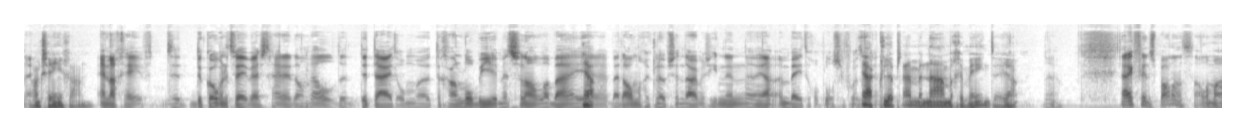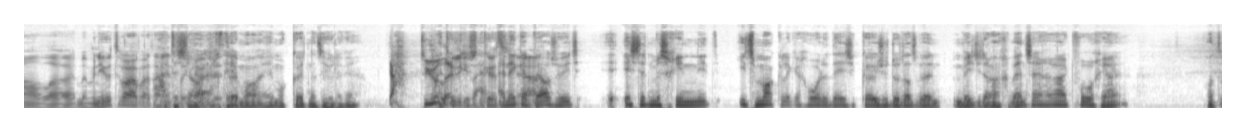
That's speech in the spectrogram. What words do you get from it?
Nee. langs heen gaan. En dan geeft de, de komende twee wedstrijden dan wel de, de tijd om eh, te gaan lobbyen met z'n allen bij, Ja. eh, bij de andere clubs. En daar misschien een, eh, ja, een betere oplossing voor te Ja, vinden. clubs en met name gemeenten. Ja. Ja, ik vind het spannend allemaal. eh, ik ben benieuwd waar we Ah, het uiteindelijk is van wel echt zitten. helemaal, helemaal kut natuurlijk, hè? Ja, Ja, tuurlijk. natuurlijk is het kut. en ik heb ja. wel zoiets... Is dit misschien niet iets makkelijker geworden, deze keuze, doordat we een beetje eraan gewend zijn geraakt vorig jaar? Want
